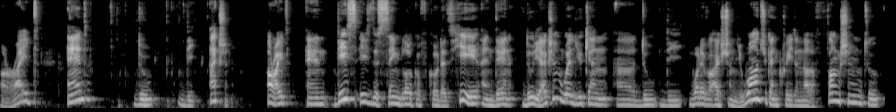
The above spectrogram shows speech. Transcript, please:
all right and do the action. All right and this is the same block of code as here and then do the action. Well you can uh, do the whatever action you want. You can create another function to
